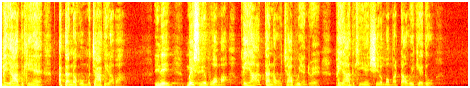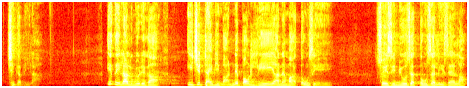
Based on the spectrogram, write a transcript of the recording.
ဘုရားသခင်ရဲ့အတန်တော်ကိုမချသေးတာပါဒီနေ့မိတ်ဆွေရဲ့ဘဝမှာဖရာအတန်တော်ကိုကြားဖို့ရန်အတွက်ဖရာသခင်ရဲ့ရှေးတော်မှာတာဝိကဲ့သို့ချင့်ကပ်ပြီလားဣသေလလူမျိုးတွေကအီဂျစ်တိုင်းပြည်မှာနှစ်ပေါင်း400နဲ့မှ30 ဆွေစီမျိုးဆက်30 40လောက်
